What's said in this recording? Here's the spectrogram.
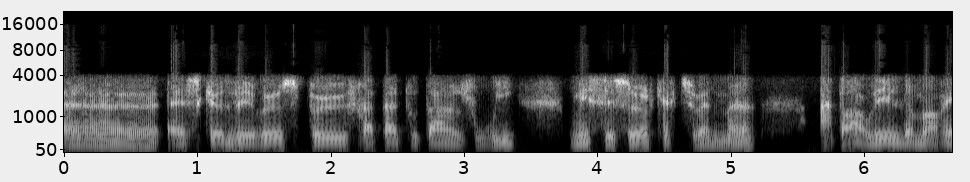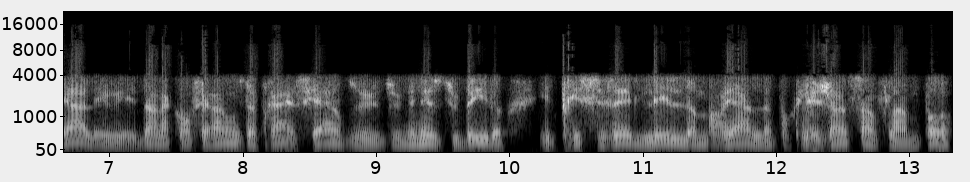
Euh, Est-ce que le virus peut frapper à tout âge? Oui. Mais c'est sûr qu'actuellement, à part l'île de Montréal et dans la conférence de presse hier du, du ministre Dubé, là, il précisait l'île de Montréal là, pour que les gens ne s'enflamment pas.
